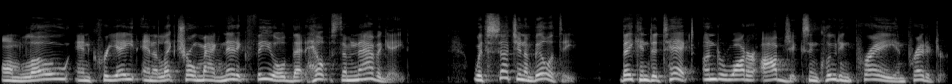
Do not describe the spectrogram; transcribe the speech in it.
on low and create an electromagnetic field that helps them navigate. With such an ability, they can detect underwater objects, including prey and predator.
